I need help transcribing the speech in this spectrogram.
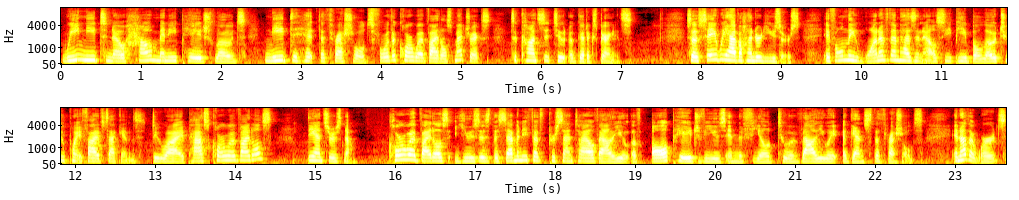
we need to know how many page loads need to hit the thresholds for the Core Web Vitals metrics to constitute a good experience. So say we have 100 users. If only one of them has an LCP below 2.5 seconds, do I pass Core Web Vitals? The answer is no. Core Web Vitals uses the 75th percentile value of all page views in the field to evaluate against the thresholds. In other words,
